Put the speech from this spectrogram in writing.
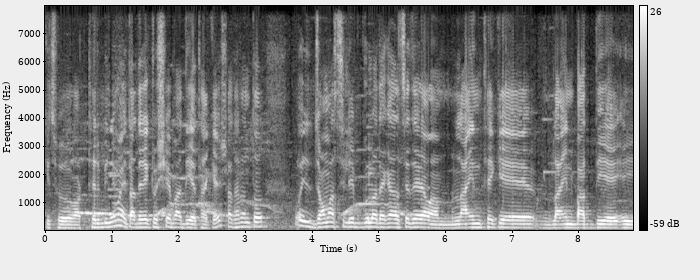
কিছু অর্থের বিনিময়ে তাদের একটু সেবা দিয়ে থাকে। সাধারণত ওই জমা স্লিপগুলো দেখা যাচ্ছে যে লাইন থেকে লাইন বাদ দিয়ে এই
